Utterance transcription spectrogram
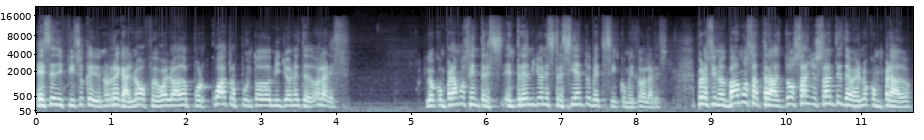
Ese edificio que Dios nos regaló fue evaluado por 4.2 millones de dólares. Lo compramos en 3, millones 325 mil dólares. Pero si nos vamos atrás, dos años antes de haberlo comprado,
